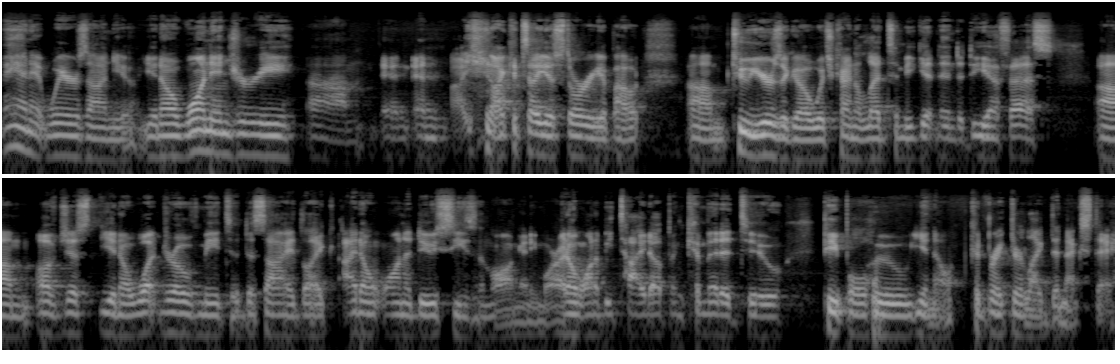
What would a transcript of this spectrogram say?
man it wears on you you know one injury um, and and I, you know, I could tell you a story about um, two years ago, which kind of led to me getting into DFS. Um, of just you know what drove me to decide like I don't want to do season long anymore. I don't want to be tied up and committed to people who you know could break their leg the next day.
